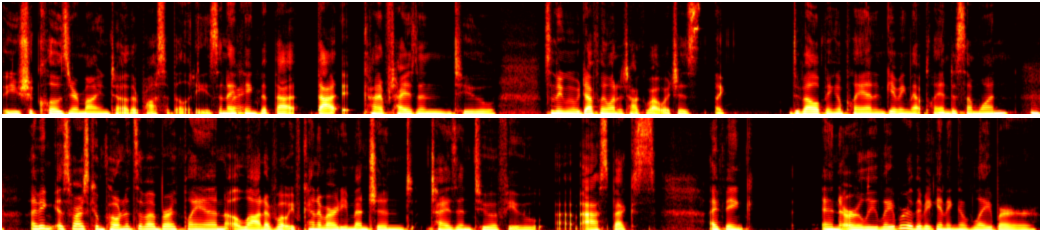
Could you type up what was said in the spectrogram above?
you should close your mind to other possibilities. And right. I think that that that kind of ties into something we would definitely want to talk about, which is like developing a plan and giving that plan to someone. Mm. I think as far as components of a birth plan, a lot of what we've kind of already mentioned ties into a few uh, aspects. I think in early labor, the beginning of labor,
